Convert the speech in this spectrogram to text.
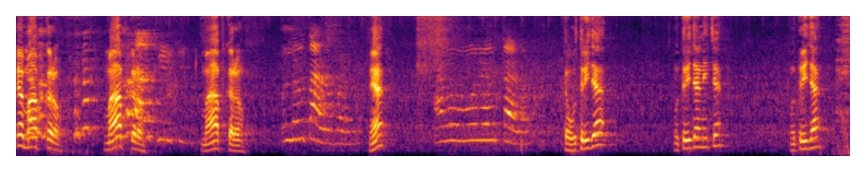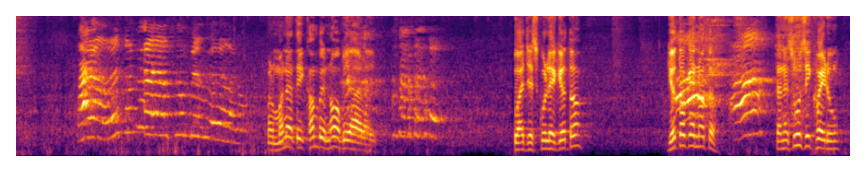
એ માફ કરો. માફ કરો. માફ કરો. હે? તો ઉતરી જા. ઉતરી જા નીચે. ઉતરી જા. પણ મને તે ખંભે ન બેહાડાય. તું આજે સ્કૂલે ગયો તો? ગયો તો કે નહોતો? તને શું શીખવાડ્યું?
